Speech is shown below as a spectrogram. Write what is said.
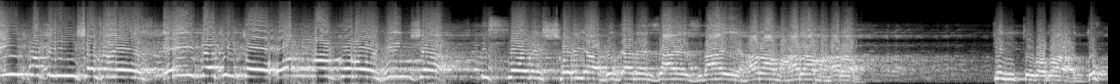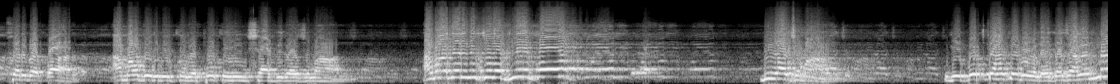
এই প্রতিহিংসা জায়েজ, এই ব্যতীত অন্য কোন হিংসা ইসলামের শরিয়া বিধানে জায়েজ নাই, হারাম হারাম হারাম। কিন্তু বাবা, দুঃখের ব্যাপার আমাদের ভিতরে প্রতিহিংসা বিরাজমান। আমাদের ভিতরে বিপদ বিরাজমান। বিপদ কাকে বলে, এটা জানেন না?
